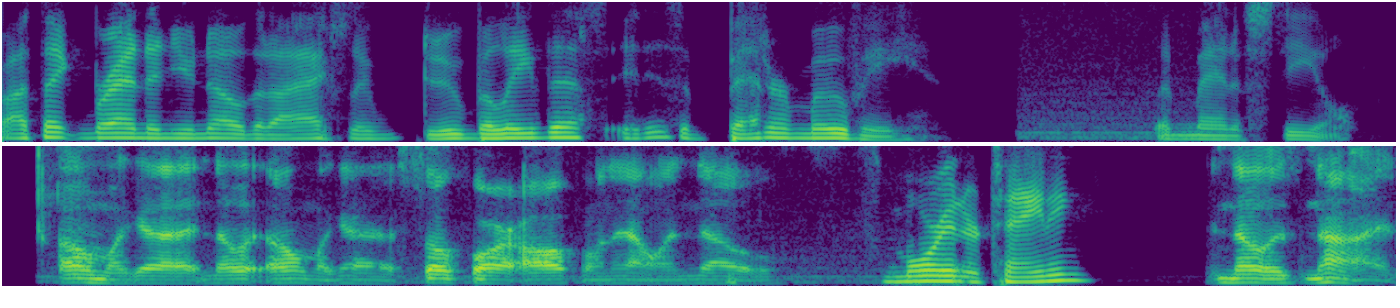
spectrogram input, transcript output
I think Brandon, you know that I actually do believe this. It is a better movie than Man of Steel. oh my god, no! Oh my god, so far off on that one. No, It's more entertaining. no, it's not.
